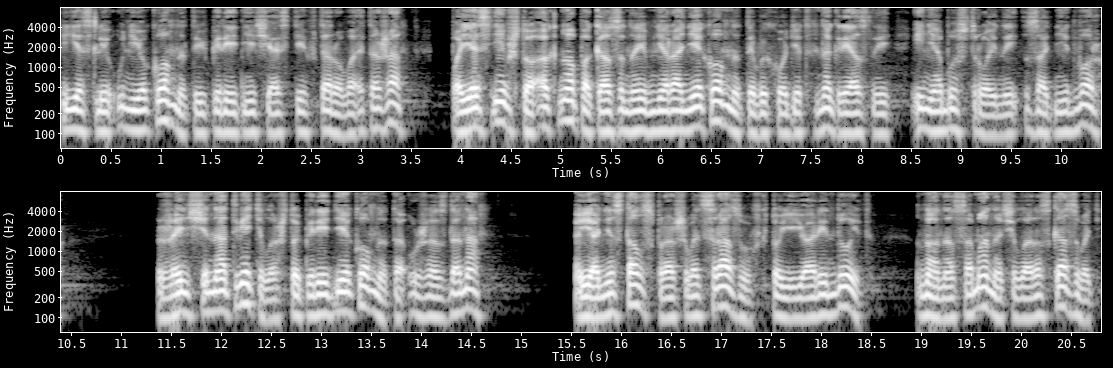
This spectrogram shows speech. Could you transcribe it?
есть ли у нее комнаты в передней части второго этажа, пояснив, что окно, показанное мне ранее комнаты, выходит на грязный и необустроенный задний двор. Женщина ответила, что передняя комната уже сдана. Я не стал спрашивать сразу, кто ее арендует, но она сама начала рассказывать,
